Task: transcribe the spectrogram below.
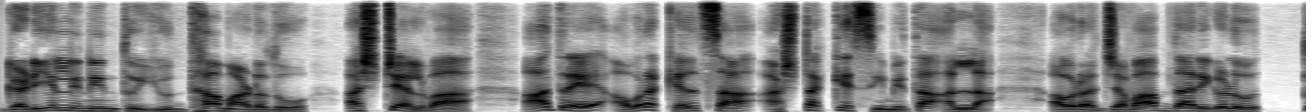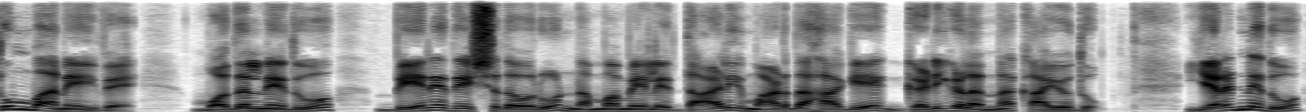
ಗಡಿಯಲ್ಲಿ ನಿಂತು ಯುದ್ಧ ಮಾಡೋದು ಅಷ್ಟೇ ಅಲ್ವಾ? ಆದರೆ ಅವರ ಕೆಲಸ ಅಷ್ಟಕ್ಕೆ ಸೀಮಿತ ಅಲ್ಲ. ಅವರ ಜವಾಬ್ದಾರಿಗಳು ತುಂಬಾನೇ ಇವೆ. ಮೊದಲನೇದು, ಬೇರೆ ದೇಶದವರು ನಮ್ಮ ಮೇಲೆ ದಾಳಿ ಮಾಡದ ಹಾಗೆ ಗಡಿಗಳನ್ನ ಕಾಯೋದು. ಎರಡನೇದು,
